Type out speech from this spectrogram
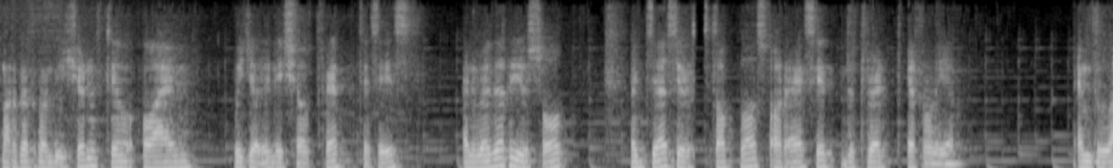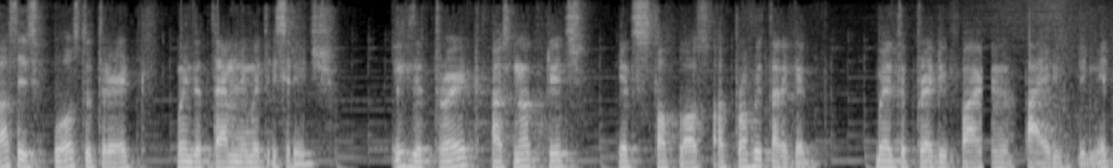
market conditions still align with your initial trade thesis and whether you should adjust your stop loss or exit the trade earlier. And the last is close the trade when the time limit is reached. If the trade has not reached its stop loss or profit target by the predefined time limit,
